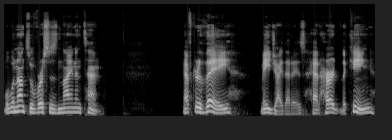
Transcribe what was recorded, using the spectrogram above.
Moving on to verses 9 and 10. After they, Magi that is, had heard the king,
